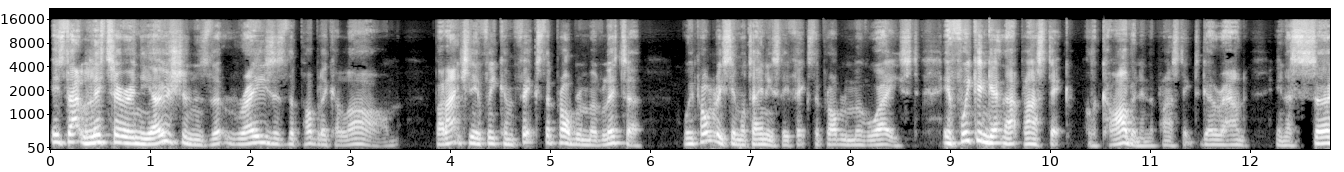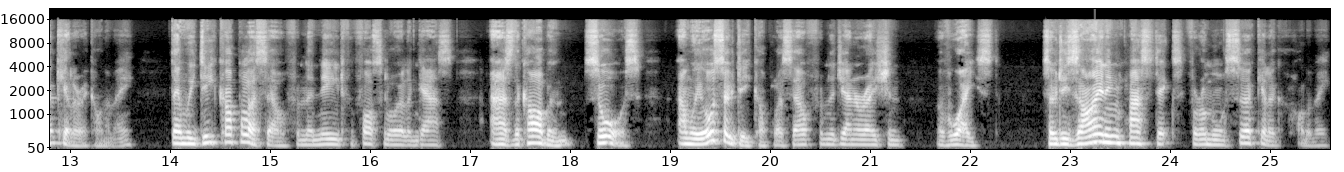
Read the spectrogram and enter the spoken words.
It's that litter in the oceans that raises the public alarm. But actually, if we can fix the problem of litter, we probably simultaneously fix the problem of waste. If we can get that plastic or the carbon in the plastic to go around in a circular economy, then we decouple ourselves from the need for fossil oil and gas as the carbon source. And we also decouple ourselves from the generation of waste. So designing plastics for a more circular economy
